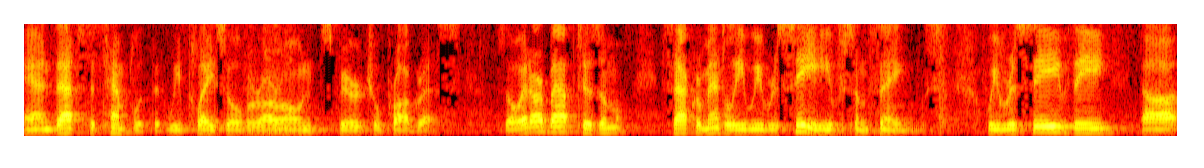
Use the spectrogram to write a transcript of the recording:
and that's the template that we place over our own spiritual progress. So at our baptism, sacramentally, we receive some things. We receive the, uh,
